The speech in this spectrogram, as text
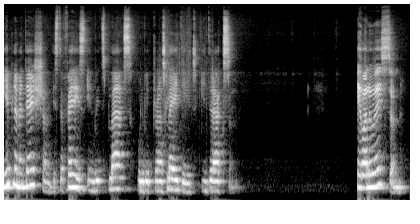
Implementation is the phase in which plans will be translated into action. Evaluation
